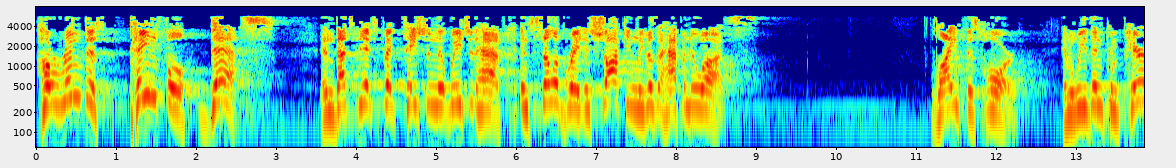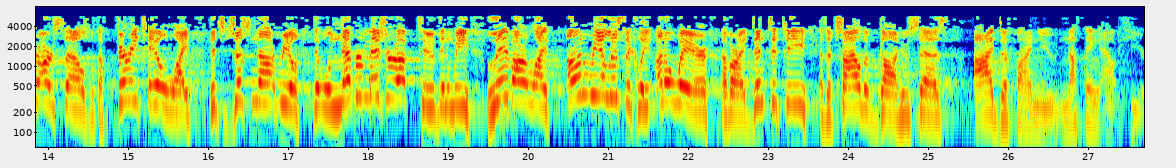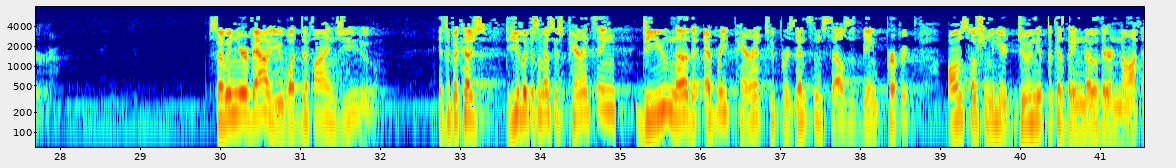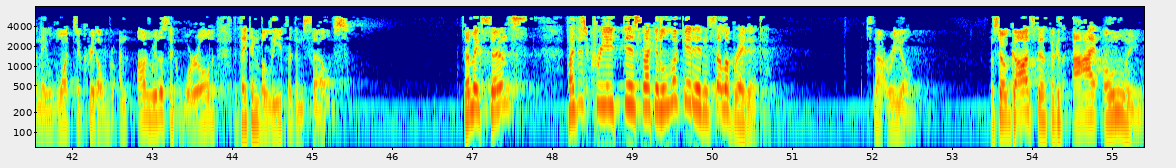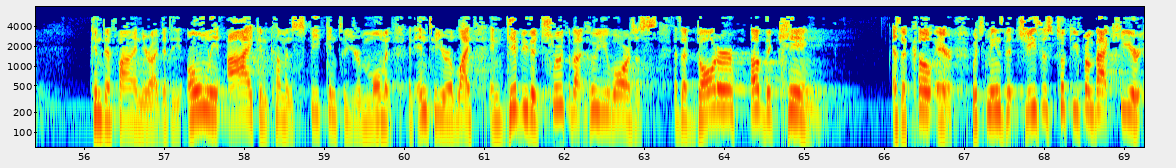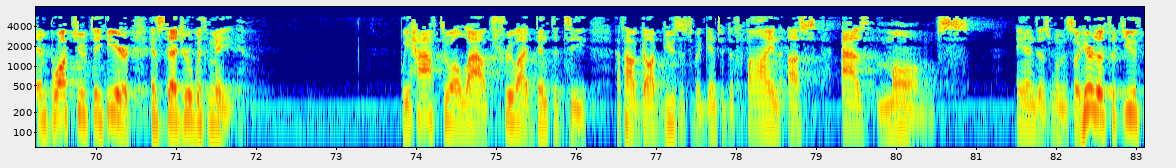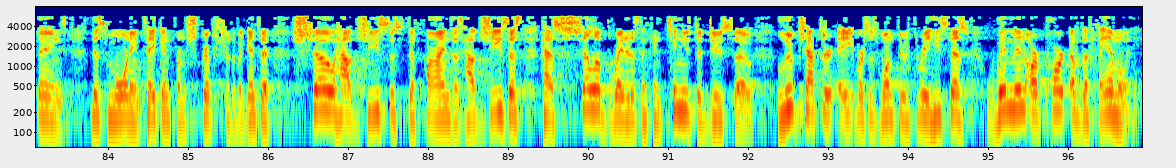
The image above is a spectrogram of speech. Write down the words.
horrendous, painful deaths, and that's the expectation that we should have and celebrate and shockingly doesn't happen to us. Life is hard. And when we then compare ourselves with a fairy tale life that's just not real, that will never measure up to, then we live our life unrealistically unaware of our identity as a child of God who says, I define you, nothing out here. So in your value, what defines you? Is it because, do you look at somebody else who's parenting? Do you know that every parent who presents themselves as being perfect on social media are doing it because they know they're not and they want to create a, an unrealistic world that they can believe for themselves? Does that make sense? If I just create this and I can look at it and celebrate it, it's not real. And so God says, because I only can define your identity. Only I can come and speak into your moment and into your life and give you the truth about who you are as a, as a daughter of the King as a co-heir, which means that Jesus took you from back here and brought you to here and said, you're with me. We have to allow true identity of how God views us to begin to define us as moms and as women. So here are just a few things this morning taken from scripture to begin to show how Jesus defines us, how Jesus has celebrated us and continues to do so. Luke chapter 8 verses 1 through 3, he says, women are part of the family.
